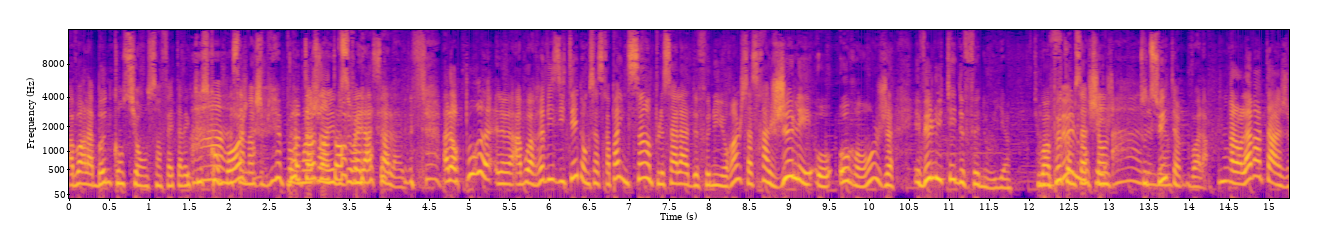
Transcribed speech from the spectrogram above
avoir la bonne conscience, en fait, avec tout ce qu'on ah, mange. Ça marche bien pour de moi, temps en temps, on fait la salade. Alors, pour euh, avoir révisité, donc ça sera pas une simple salade de fenouil orange, ça sera gelé au orange et velouté de fenouil. Tu vois un peu comme ça change Ah, tout de suite. Voilà. Alors l'avantage.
